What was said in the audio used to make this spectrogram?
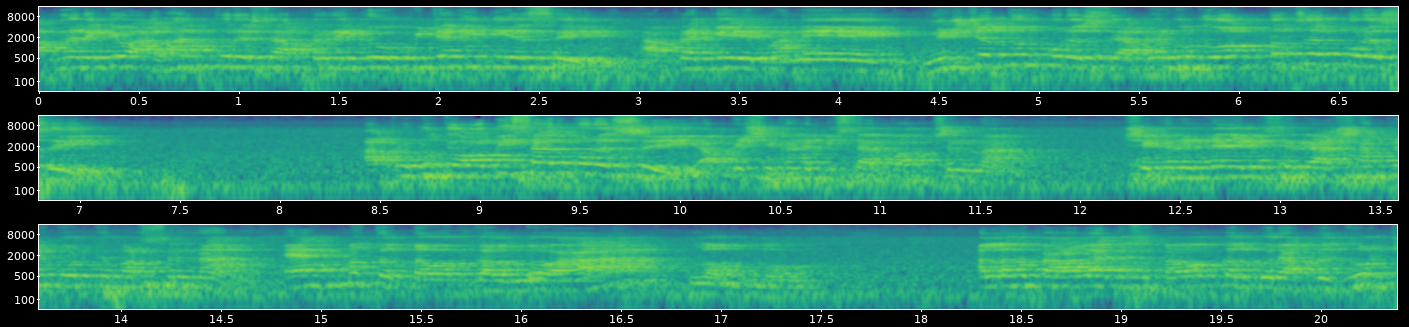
আপনারা কেউ আঘাত করেছে, আপনারা কেউ পিটানি দিয়েছে, আপনাকে মানে নির্যাতন করেছে, আপনার প্রতি অত্যাচার করেছে, আপনার প্রতি অবিচার করেছে, আপনি সেখানে বিচার পাচ্ছেন না। সেখানে ন্যায় বিচারের আশা আপনি করতে পারছেন না। একমাত্র তাওয়াক্কাল তো আল্লাহ তাআলার কাছে তাওয়াক্কাল করে আপনি ধৈর্য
